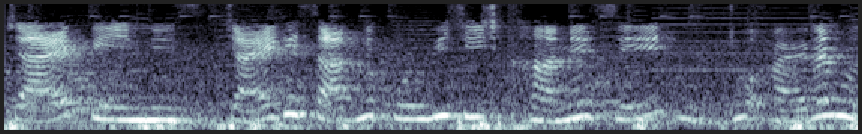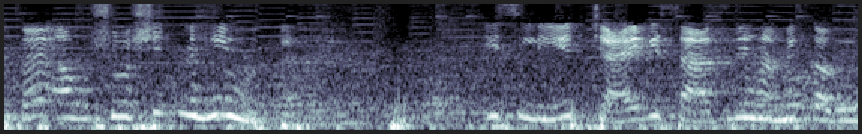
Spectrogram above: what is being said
चाय पीने, चाय के साथ में कोई भी चीज़ खाने से जो आयरन होता है, अवशोषित नहीं होता है। इसलिए चाय के साथ में हमें कभी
